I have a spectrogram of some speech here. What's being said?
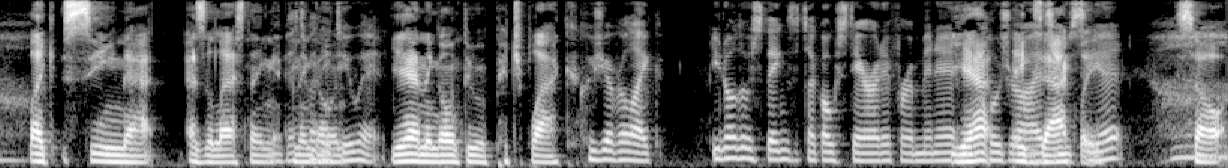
like seeing that as the last thing, and then going, do it. yeah, and then going through a pitch black. Because you ever like, you know, those things? It's like, oh, stare at it for a minute. and Yeah, close your eyes exactly. and you see it. So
